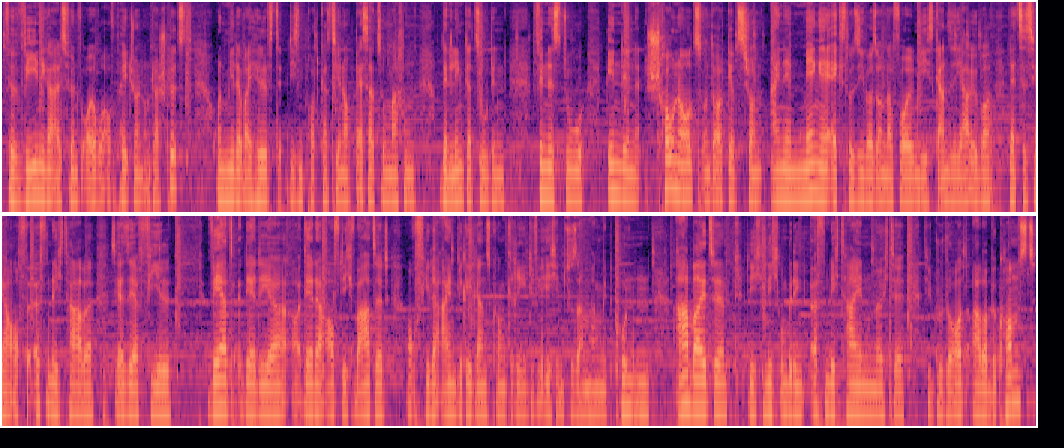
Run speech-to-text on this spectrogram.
für weniger als 5 Euro auf Patreon unterstützt und mir dabei hilft, diesen Podcast hier noch besser zu machen. Den Link dazu, den findest du in den Show Notes und dort gibt es schon eine Menge exklusiver Sonderfolgen, die ich das ganze Jahr über letztes Jahr auch veröffentlicht habe. Sehr, sehr viel Wert, der, dir, der da auf dich wartet. Auch viele Einblicke ganz konkret, wie ich im Zusammenhang mit Kunden arbeite, die ich nicht unbedingt öffentlich teilen möchte, die du dort aber bekommst.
